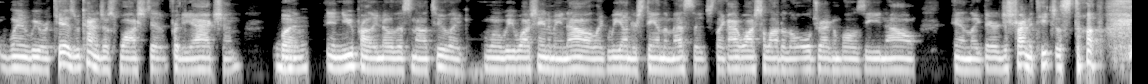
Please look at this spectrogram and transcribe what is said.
when we were kids, we kind of just watched it for the action. But mm-hmm. and you probably know this now too. Like when we watch anime now, like we understand the message. Like I watched a lot of the old Dragon Ball Z now, and like they're just trying to teach us stuff.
